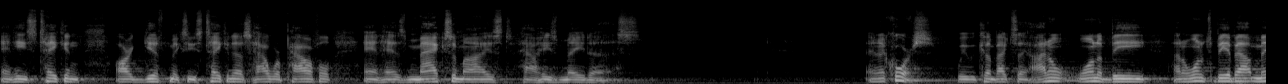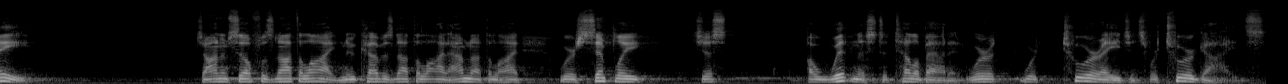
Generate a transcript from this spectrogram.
and He's taken our gift mix, He's taken us how we're powerful, and has maximized how He's made us. And of course, we would come back to say, I don't want to be, I don't want it to be about me. John himself was not the light. New Cove is not the light. I'm not the light. We're simply just a witness to tell about it. We're, we're tour agents, we're tour guides.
